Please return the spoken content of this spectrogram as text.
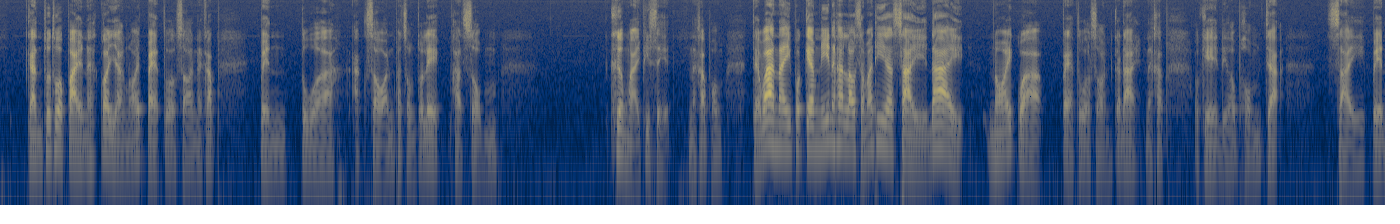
ำกันทั่ว ๆ ไปนะก็อย่างน้อย 8 ตัวอักษรนะครับ เป็นตัวอักษรผสมตัวเลขผสมเครื่องหมายพิเศษนะครับผมแต่ว่าในโปรแกรมนี้นะครับเราสามารถที่จะใส่ได้น้อยกว่า 8 ตัวอักษรก็ได้นะครับโอเค เดี๋ยวผมจะใส่เป็น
